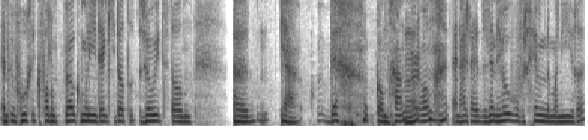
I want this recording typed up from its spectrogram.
En toen vroeg ik van op welke manier denk je dat zoiets dan eh, ja, weg kan gaan. Erdogan. En hij zei er zijn heel veel verschillende manieren.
